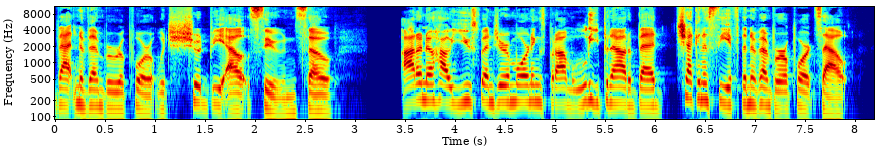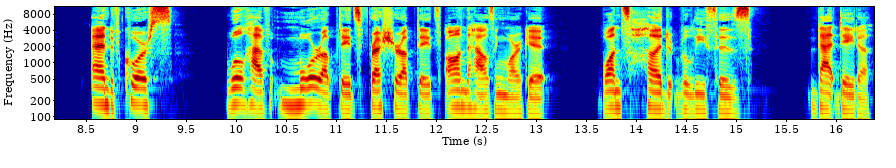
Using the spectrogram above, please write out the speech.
that November report, which should be out soon. So I don't know how you spend your mornings, but I'm leaping out of bed, checking to see if the November report's out. And of course, we'll have more updates, fresher updates on the housing market once HUD releases that data.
